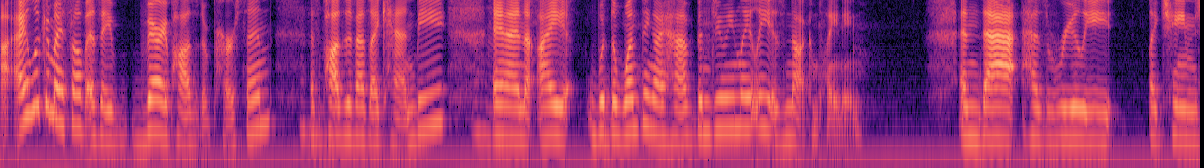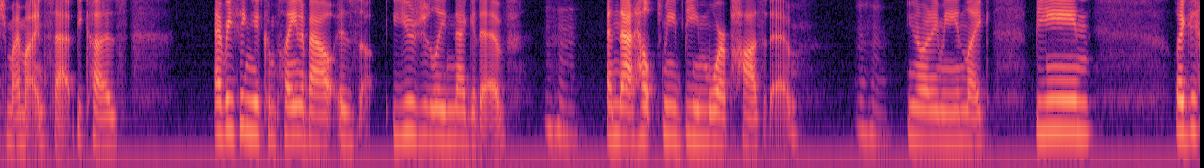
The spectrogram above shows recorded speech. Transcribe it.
i look at myself as a very positive person as mm-hmm. positive as i can be. Mm-hmm. And i would the one thing i have been doing lately is not complaining. And that has really like changed my mindset because everything you complain about is usually negative. Mm-hmm. And that helped me be more positive. You know what i mean? Like being like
